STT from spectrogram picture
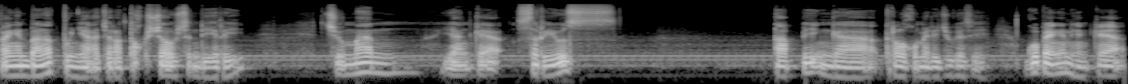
pengen banget punya acara talk show sendiri. Cuman yang kayak serius Tapi nggak terlalu komedi juga sih. Gue pengen yang kayak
